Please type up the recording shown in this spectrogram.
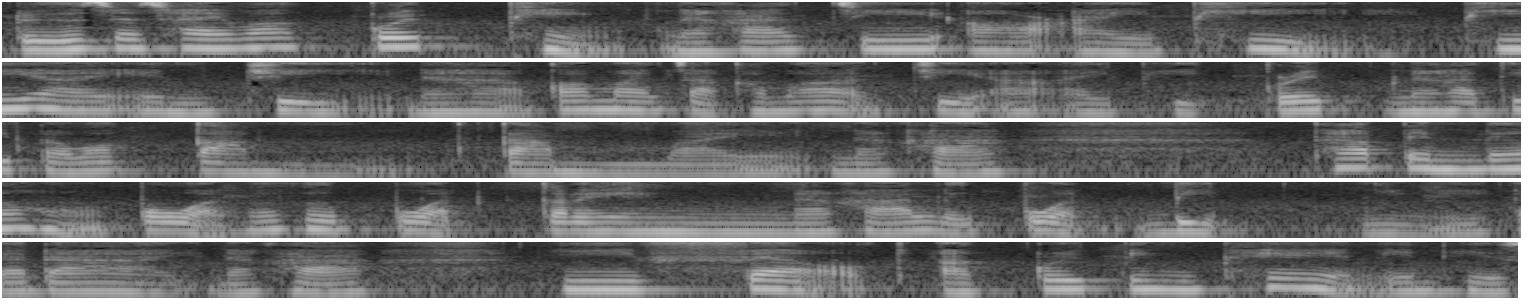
หรือจะใช้ว่า gripping นะคะ G R I P P I N G นะคะก็มาจากคำว่า G R I P grip นะคะที่แปลว่ากำกำไว้นะคะ ถ้าเป็นเรื่องของปวดก็คือปวดเกรงนะคะ หรือปวดบิดอย่างนี้ก็ได้นะคะ he felt a gripping pain in his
